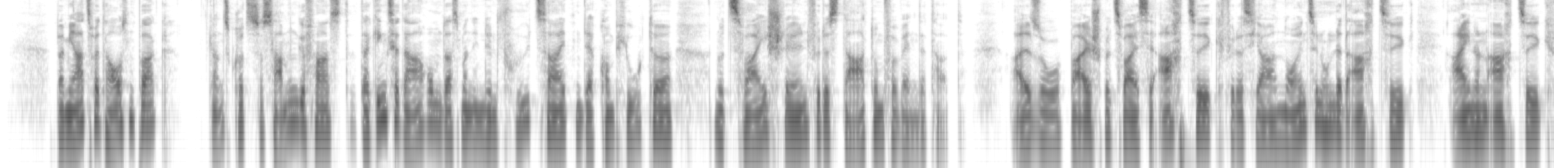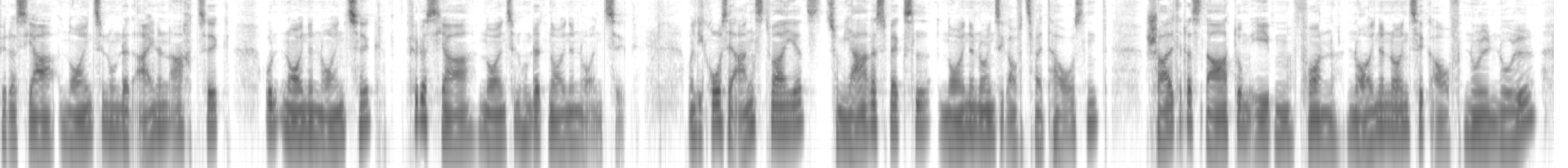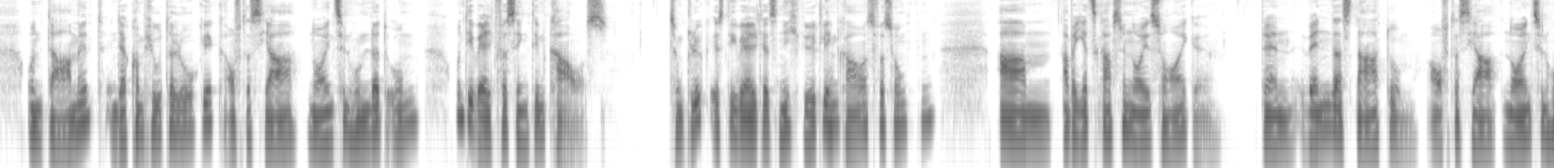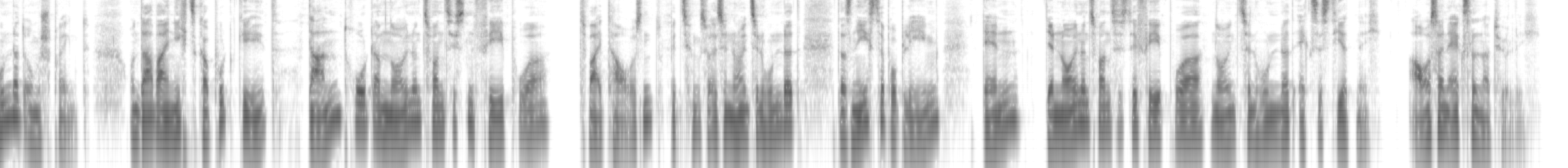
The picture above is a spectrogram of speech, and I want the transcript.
Beim Jahr 2000 Bug Ganz kurz zusammengefasst, da ging es ja darum, dass man in den Frühzeiten der Computer nur zwei Stellen für das Datum verwendet hat. Also beispielsweise 80 für das Jahr 1980, 81 für das Jahr 1981 und 99 für das Jahr 1999. Und die große Angst war jetzt, zum Jahreswechsel 99 auf 2000 schalte das Datum eben von 99 auf 00 und damit in der Computerlogik auf das Jahr 1900 um und die Welt versinkt im Chaos. Zum Glück ist die Welt jetzt nicht wirklich im Chaos versunken, ähm, aber jetzt gab es eine neue Sorge. Denn wenn das Datum auf das Jahr 1900 umspringt und dabei nichts kaputt geht, dann droht am 29. Februar 2000 bzw. 1900 das nächste Problem, denn der 29. Februar 1900 existiert nicht. Außer in Excel natürlich.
